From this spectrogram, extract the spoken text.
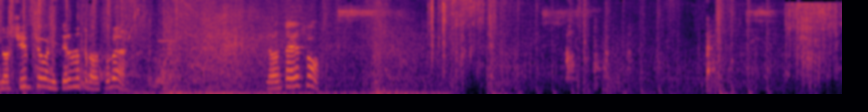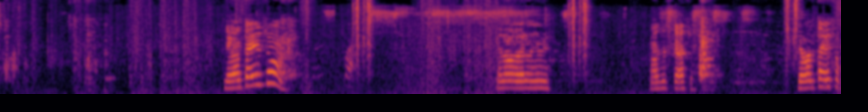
Los chips, Giovanni, tienes los basura. Levanta eso. Levanta eso. Ya no va a ver, Mimi. No haces caso. Levanta eso.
